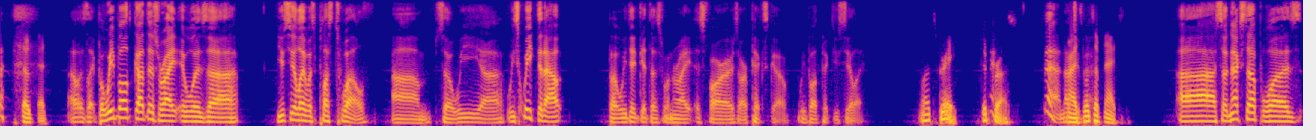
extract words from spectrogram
So good. I was like, but we both got this right. It was, uh, UCLA was plus 12. Um, so we, uh, we squeaked it out, but we did get this one right as far as our picks go. We both picked UCLA. Well, that's great. Good for us. Yeah, not All right, so what's up next? Uh, so next up was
